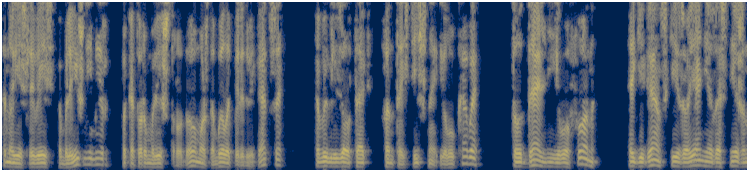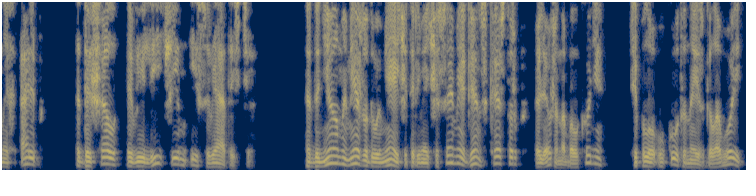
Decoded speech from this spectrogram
Но если весь ближний мир, по которому лишь с трудом можно было передвигаться, выглядел так фантастично и лукаво, то дальний его фон, гигантские изваяния заснеженных Альп, дышал величием и святостью. Днем между двумя и четырьмя часами Ганс Касторп, лежа на балконе, тепло укутанный с головой,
